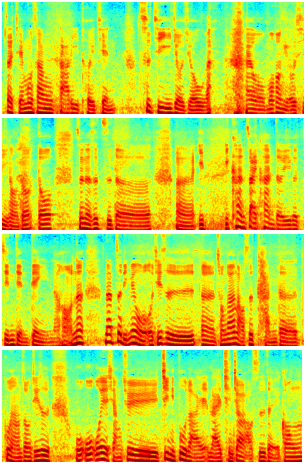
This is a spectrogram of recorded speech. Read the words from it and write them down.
在节目上大力推荐《刺激一九九五》啊，还有模仿游戏哦，都都真的是值得呃一一看再看的一个经典电影。然后那那这里面我我其实呃从刚刚老师谈的过程中，其实我我我也想去进一步来来请教老师的也供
